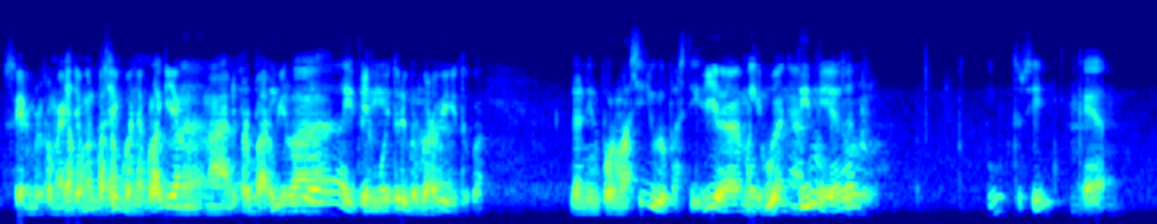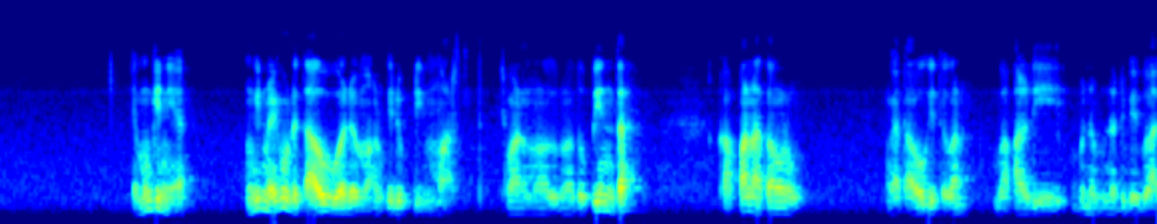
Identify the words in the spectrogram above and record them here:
seiring berkembangnya Banyak, zaman pasti banyak, banyak banyak. lagi yang Nah, nah, diperbarui lah itu ilmu dia. itu diperbarui Nah. gitu pak dan informasi juga pasti iya makin banyak ngikutin ya kan itu sih Hmm. kayak ya mungkin ya. Mungkin mereka udah tahu ada makhluk hidup di Mars gitu. cuman menutup-nutupin entah kapan atau nggak tahu gitu kan. Bakal di bener-bener dibeba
